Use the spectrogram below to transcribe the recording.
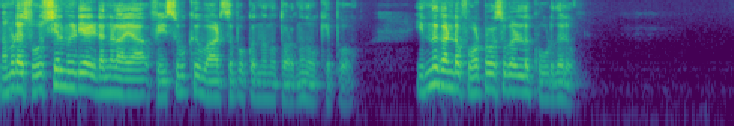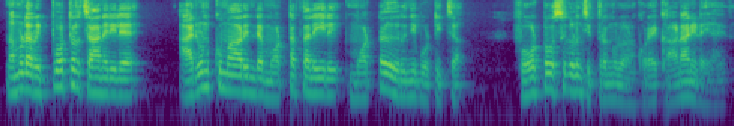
നമ്മുടെ സോഷ്യൽ മീഡിയ ഇടങ്ങളായ ഫേസ്ബുക്ക് വാട്സപ്പ് ഒക്കെ ഒന്ന് തുറന്നു നോക്കിയപ്പോൾ ഇന്ന് കണ്ട ഫോട്ടോസുകളിൽ കൂടുതലും നമ്മുടെ റിപ്പോർട്ടർ ചാനലിലെ അരുൺകുമാറിന്റെ മൊട്ടത്തലയിൽ മൊട്ട എറിഞ്ഞ് പൊട്ടിച്ച ഫോട്ടോസുകളും ചിത്രങ്ങളുമാണ് കുറേ കാണാനിടയായത്.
